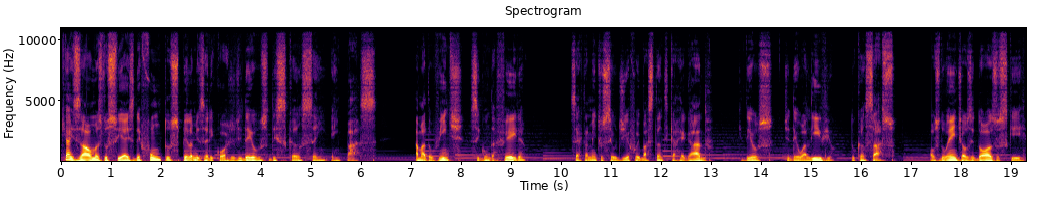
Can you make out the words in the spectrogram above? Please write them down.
Que as almas dos fiéis defuntos, pela misericórdia de Deus, descansem em paz. Amado ouvinte, segunda-feira, certamente o seu dia foi bastante carregado, que Deus te deu alívio do cansaço. Aos doentes, aos idosos que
